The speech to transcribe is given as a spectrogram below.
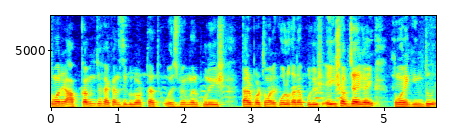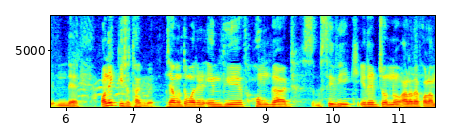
তোমাদের আপকামিং যে ভ্যাকান্সিগুলো অর্থাৎ ওয়েস্ট বেঙ্গল পুলিশ তারপর তোমার কলকাতা পুলিশ এই সব জায়গায় তোমাদের কিন্তু অনেক কিছু থাকবে। যেমন তোমাদের এনভিএফ হোমগার্ড সিভিক এদের জন্য আলাদা কলাম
